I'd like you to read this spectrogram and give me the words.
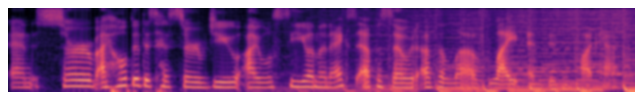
and serve. I hope that this has served you. I will see you on the next episode of the Love, Light, and Business Podcast.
